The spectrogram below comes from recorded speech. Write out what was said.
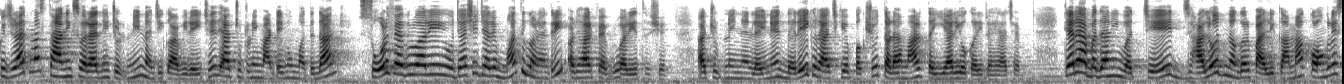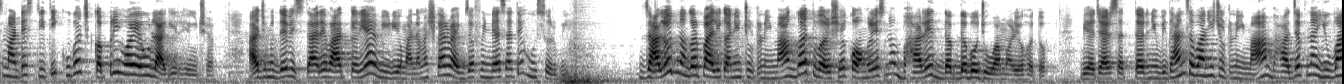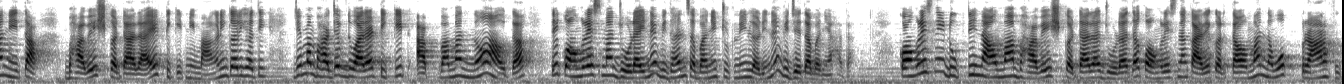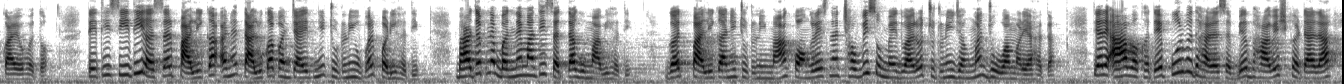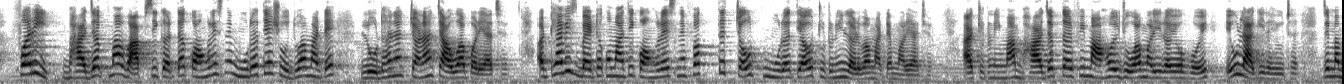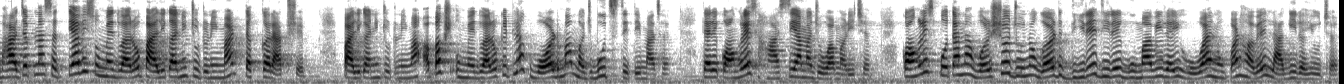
ગુજરાતમાં સ્થાનિક સ્વરાજની ચૂંટણી નજીક આવી રહી છે. આ ચૂંટણી માટેનું મતદાન સોળ ફેબ્રુઆરીએ યોજાશે, જ્યારે મતગણતરી અઢાર ફેબ્રુઆરીએ થશે. આ ચૂંટણીને લઈને દરેક રાજકીય પક્ષો તડામાર તૈયારીઓ કરી રહ્યા છે. ત્યારે આ બધાની વચ્ચે ઝાલોદ નગરપાલિકામાં કોંગ્રેસ માટે સ્થિતિ ખૂબ જ કપરી હોય એવું લાગી રહ્યું છે. આજ મુદ્દે વિસ્તારે વાત કરીએ આ વિડીયોમાં. નમસ્કાર વાઇબ્સ ઓફ ઇન્ડિયા સાથે હું સુરભી. ઝાલોદ નગરપાલિકાની ચૂંટણીમાં ગત વર્ષે કોંગ્રેસનો ભારે દબદબો જોવા મળ્યો હતો. બે હજાર સત્તરની વિધાનસભાની ચૂંટણીમાં ભાજપના યુવા નેતા ભાવેશ કટારાએ ટિકિટની માંગણી કરી હતી, જેમાં ભાજપ દ્વારા ટિકિટ આપવામાં ન આવતા તે કોંગ્રેસમાં જોડાઈને વિધાનસભાની ચૂંટણી લડીને વિજેતા બન્યા હતા. કોંગ્રેસની ડૂબતી નાવમાં ભાવેશ કટારા જોડાતા કોંગ્રેસના કાર્યકર્તાઓમાં નવો પ્રાણ ફૂંકાયો હતો. તેથી સીધી અસર પાલિકા અને તાલુકા પંચાયતની ચૂંટણી ઉપર પડી હતી. ભાજપને બંનેમાંથી સત્તા ગુમાવી હતી. ગત પાલિકાની ચૂંટણીમાં કોંગ્રેસના છવ્વીસ ઉમેદવારો ચૂંટણી જંગમાં જોવા મળ્યા હતા. ત્યારે આ વખતે પૂર્વ ધારાસભ્ય ભાવેશ કટારા ફરી ભાજપમાં વાપસી કરતા કોંગ્રેસને મૂર્તિયા શોધવા માટે લોઢાના ચણા ચાવવા પડ્યા છે. અઠ્યાવીસ બેઠકોમાંથી કોંગ્રેસને ફક્ત ચૌદ મૂર્તિયાઓ ચૂંટણી લડવા માટે મળ્યા છે. આ ચૂંટણીમાં ભાજપ તરફી માહોલ જોવા મળી રહ્યો હોય એવું લાગી રહ્યું છે, જેમાં ભાજપના સત્યાવીસ ઉમેદવારો પાલિકાની ચૂંટણીમાં ટક્કર આપશે. પાલિકાની ચૂંટણીમાં અપક્ષ ઉમેદવારો કેટલાક વોર્ડમાં મજબૂત સ્થિતિમાં છે. ત્યારે કોંગ્રેસ હાંસિયામાં જોવા મળી છે. કોંગ્રેસ પોતાના વર્ષો જૂનો ગઢ ધીરે ધીરે ગુમાવી રહી હોવાનું પણ હવે લાગી રહ્યું છે.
